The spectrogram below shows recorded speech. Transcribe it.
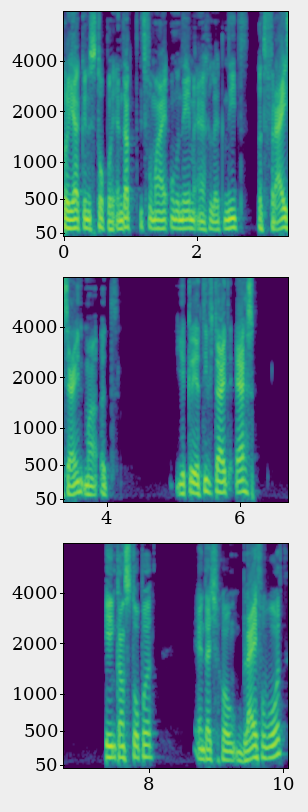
project kunnen stoppen. En dat is voor mij ondernemen eigenlijk. Niet het vrij zijn, maar het je creativiteit ergens in kan stoppen. En dat je gewoon blijven wordt.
